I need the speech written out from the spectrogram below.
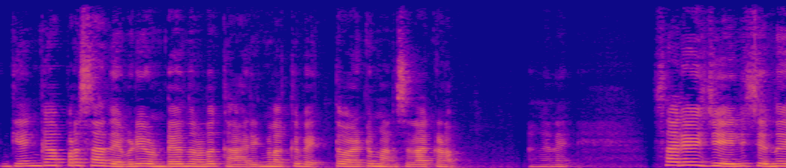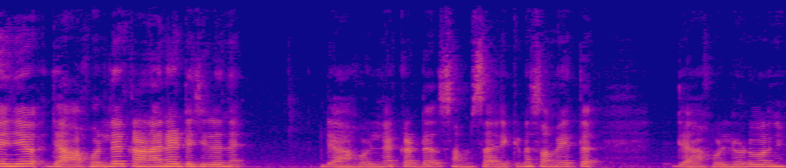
ഗംഗാപ്രസാദ് എവിടെയുണ്ട് എന്നുള്ള കാര്യങ്ങളൊക്കെ വ്യക്തമായിട്ട് മനസ്സിലാക്കണം. അങ്ങനെ സരിയു ജയിലിൽ ചെന്ന് കഴിഞ്ഞ് രാഹുലിനെ കാണാനായിട്ട് ചെല്ലുന്നത് രാഹുലിനെ കണ്ട് സംസാരിക്കുന്ന സമയത്ത് രാഹുലിനോട് പറഞ്ഞു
